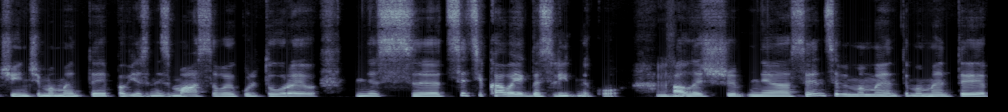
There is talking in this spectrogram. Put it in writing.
чи інші моменти пов'язані з масовою культурою, це цікаво як досліднику. Угу. Але ж е, сенсові моменти, моменти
